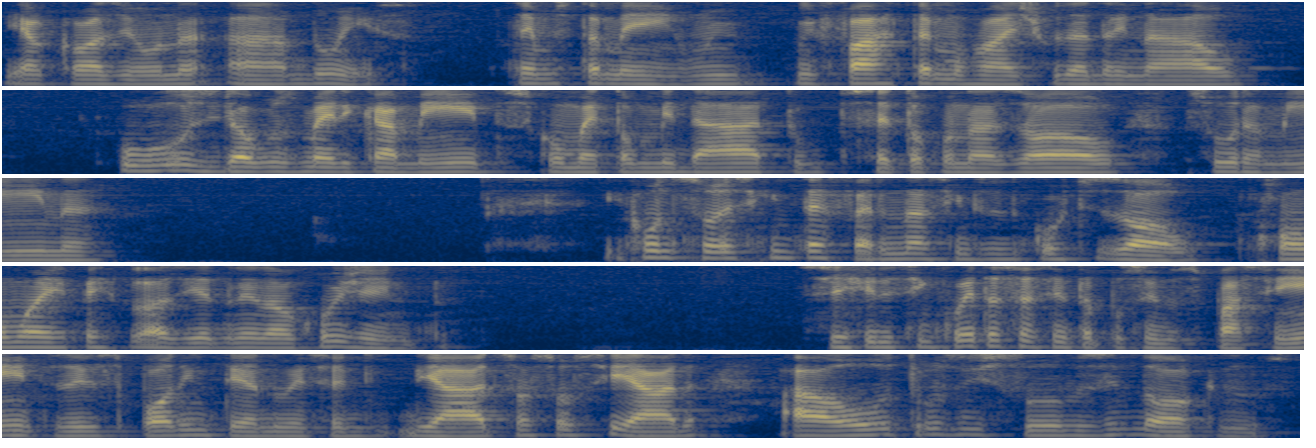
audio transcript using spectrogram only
e ocasiona a doença. Temos também um infarto hemorrágico da adrenal, o uso de alguns medicamentos como etomidato, cetoconazol, suramina, e condições que interferem na síntese do cortisol, como a hiperplasia adrenal congênita. Cerca de 50 a 60% dos pacientes eles podem ter a doença de Addison associada a outros distúrbios endócrinos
